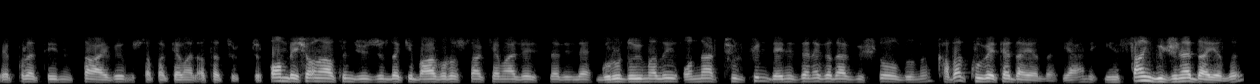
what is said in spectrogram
ve pratiğinin sahibi Mustafa Kemal Atatürk'tür. 15-16. yüzyıldaki Barbaroslar, Kemal Reisler ile gurur duymalıyız. Onlar Türk'ün denizde ne kadar güçlü olduğunu kaba kuvvete dayalı yani insan gücüne dayalı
